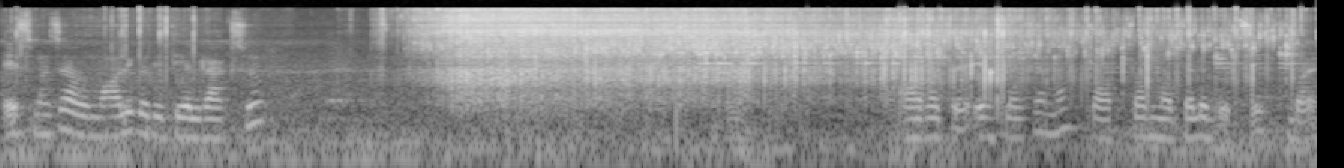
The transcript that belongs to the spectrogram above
यसमा चाहिँ अब म अलिकति तेल राख्छु। अब चाहिँ यसलाई चाहिँ म चप मजाले भुट्छु भयो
